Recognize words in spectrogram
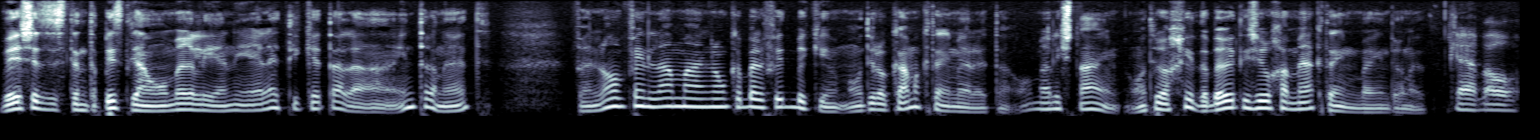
ויש איזה סטנדאפיסט גם, הוא אומר לי, אני העליתי קטע לאינטרנט, ואני לא מבין למה אני לא מקבל פידבקים. אמרתי לו, כמה קטעים העלית? הוא אומר לי, שתיים. אמרתי לו, אחי, דבר איתי שיהיו לך 100 קטעים באינטרנט. כן, ברור.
